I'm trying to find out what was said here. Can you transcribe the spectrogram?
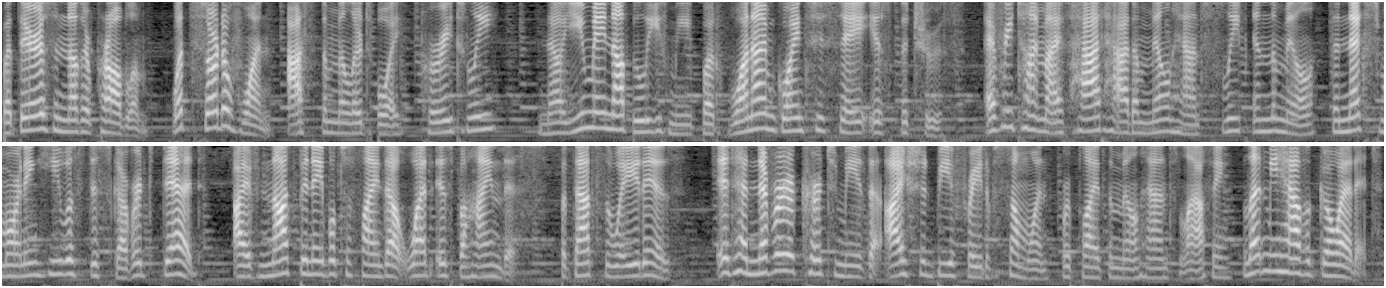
But there is another problem. What sort of one? asked the Millard boy hurriedly. Now, you may not believe me, but what I'm going to say is the truth. Every time I've had had a mill hand sleep in the mill, the next morning he was discovered dead. I've not been able to find out what is behind this, but that's the way it is. It had never occurred to me that I should be afraid of someone, replied the mill hand, laughing. Let me have a go at it.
